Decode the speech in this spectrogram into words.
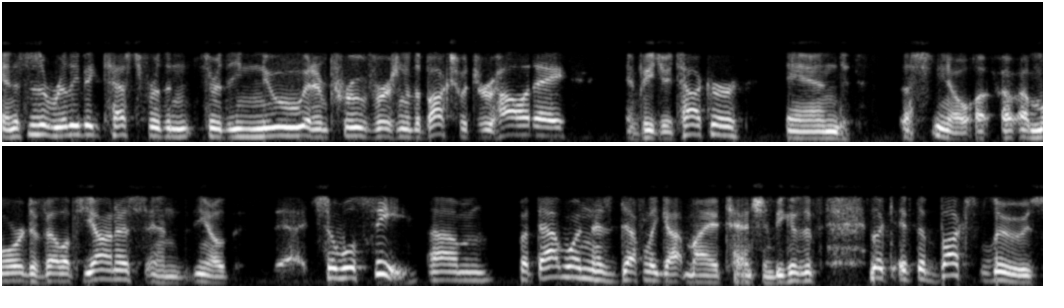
and this is a really big test for the for the new and improved version of the Bucks with Jrue Holiday and PJ Tucker and a, you know a, a more developed Giannis, and you know so we'll see. Um, but that one has definitely got my attention because if look if the Bucks lose,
